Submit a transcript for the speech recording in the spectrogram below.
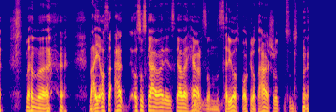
men eh, Nei, altså, jeg, altså skal, jeg være, skal jeg være helt sånn seriøs på akkurat det her, så, så,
